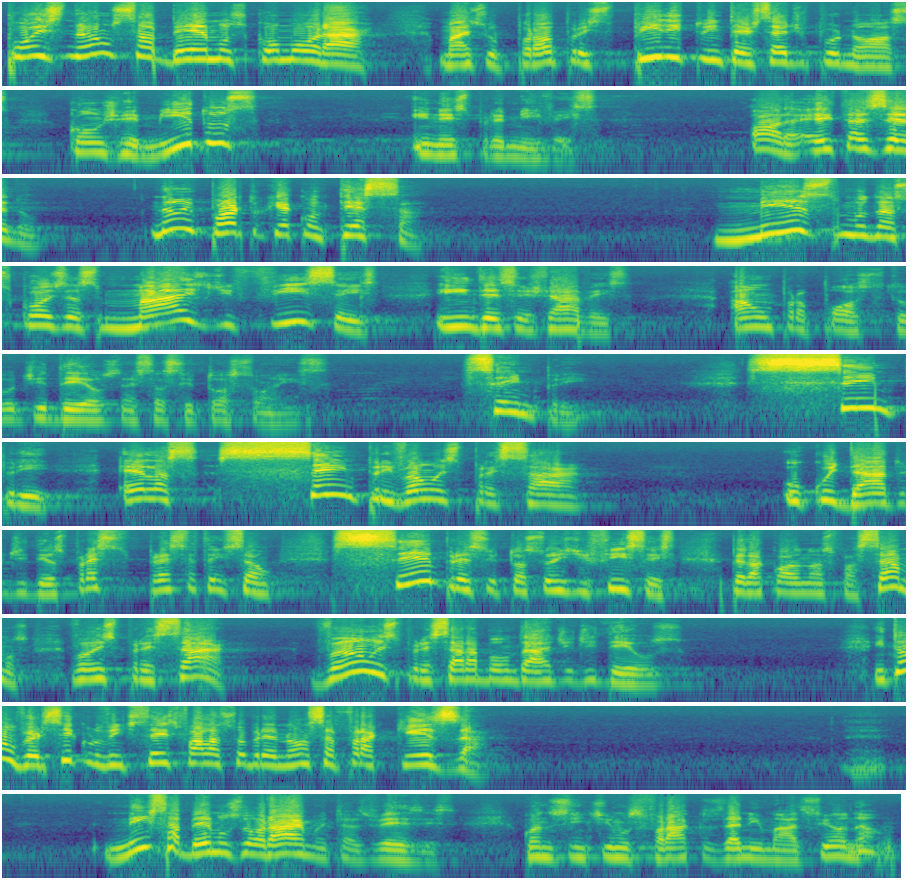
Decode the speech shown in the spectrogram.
pois não sabemos como orar, mas o próprio Espírito intercede por nós com gemidos inexprimíveis. Ora, ele está dizendo: não importa o que aconteça, mesmo nas coisas mais difíceis e indesejáveis, há um propósito de Deus nessas situações. Sempre. Sempre. Elas sempre vão expressar o cuidado de Deus. Preste, preste atenção. Sempre as situações difíceis pela qual nós passamos vão expressar, vão expressar a bondade de Deus. Então, o versículo 26 fala sobre a nossa fraqueza. É. Nem sabemos orar muitas vezes, quando sentimos fracos, desanimados, sim ou não?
